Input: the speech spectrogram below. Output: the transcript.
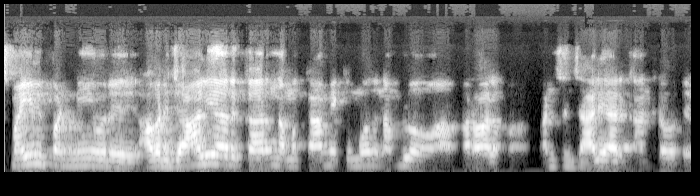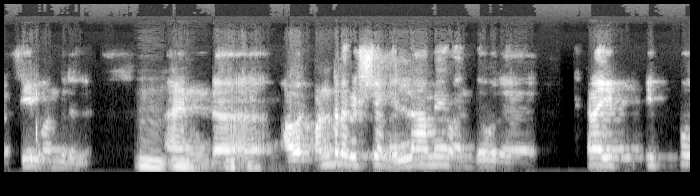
ஸ்மைல் பண்ணி ஒரு அவர் ஜாலியா இருக்காருன்னு நம்ம காமிக்கும் போது நம்மளும் "ஆ, பரவாயில்ல மனுஷன் ஜாலியா இருக்கான்ற ஒரு ஃபீல் வந்துருது. அண்ட் அவர் பண்ற விஷயம் எல்லாமே வந்து ஒரு ஏன்னா இப்- இப்போ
